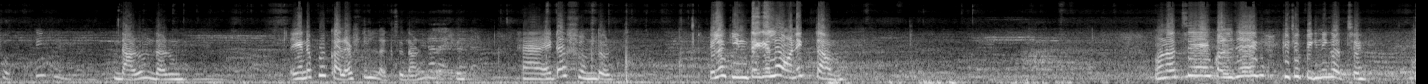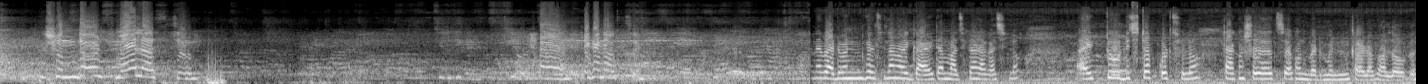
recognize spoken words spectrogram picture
সুন্দর দারুণ দারুণ। এখানে পুরো কালারফুল লাগছে দারুণ লাগছে। হ্যাঁ এটা সুন্দর। এগুলো কিনতে গেলে অনেক দাম। মনে হচ্ছে কলেজে কিছু পিকনিক হচ্ছে। সুন্দর স্মেল আসছে। হ্যাঁ এখানে হচ্ছে। এখানে ব্যাডমিন্টন খেলছিলাম আর গাড়িটা মাঝখানে রাখা ছিল আর একটু ডিস্টার্ব করছিল। তা এখন সরে যাচ্ছে এখন ব্যাডমিন্টন খেলাটা ভালো হবে।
